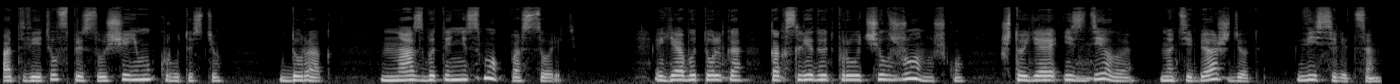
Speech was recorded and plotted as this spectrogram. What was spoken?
ответил с присущей ему крутостью. «Дурак, нас бы ты не смог поссорить. Я бы только как следует проучил женушку, что я и сделаю, но тебя ждет виселица».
